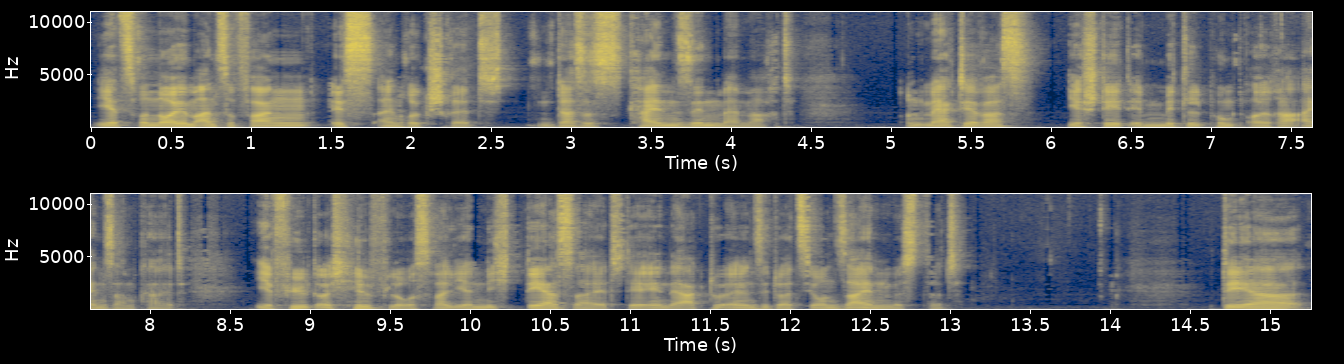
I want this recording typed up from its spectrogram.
jetzt von neuem anzufangen, ist ein Rückschritt, dass es keinen Sinn mehr macht. Und merkt ihr was? Ihr steht im Mittelpunkt eurer Einsamkeit. Ihr fühlt euch hilflos, weil ihr nicht der seid, der ihr in der aktuellen Situation sein müsstet. Der,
